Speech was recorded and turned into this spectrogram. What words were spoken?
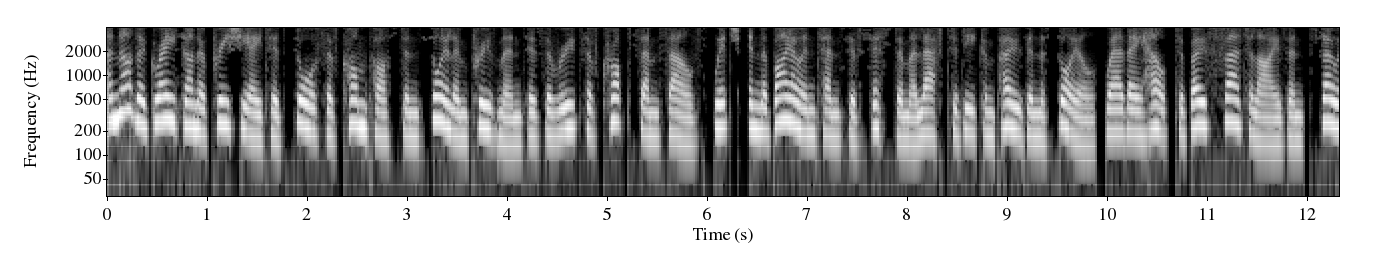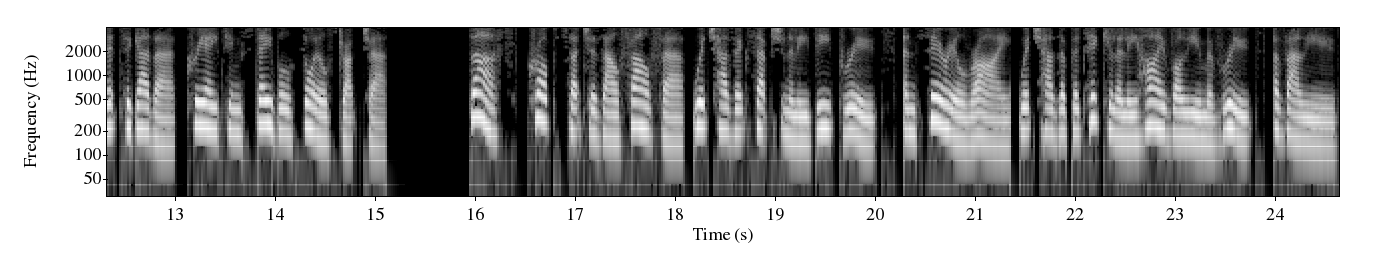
Another great unappreciated source of compost and soil improvement is the roots of crops themselves, which, in the biointensive system are left to decompose in the soil, where they help to both fertilize and sow it together, creating stable soil structure. Thus, crops such as alfalfa, which has exceptionally deep roots, and cereal rye, which has a particularly high volume of roots, are valued.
